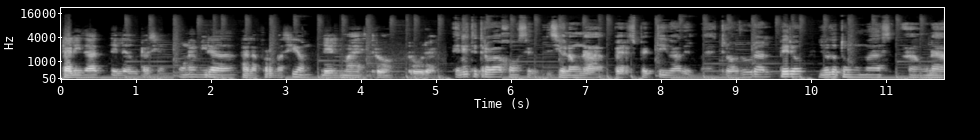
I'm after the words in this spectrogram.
calidad de la educación, una mirada a la formación del maestro rural. En este trabajo se menciona una perspectiva del maestro rural, pero yo lo tomo más a una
